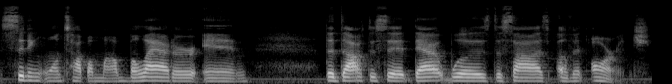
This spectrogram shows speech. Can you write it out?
sitting on top of my bladder, and the doctor said that was the size of an orange.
